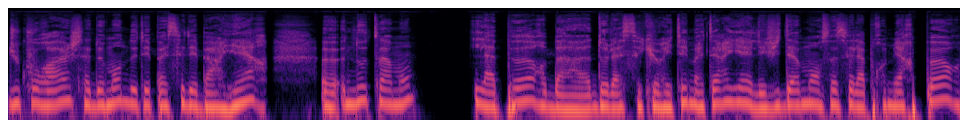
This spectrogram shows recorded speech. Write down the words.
du courage, ça demande de dépasser des barrières, euh, notamment la peur bah, de la sécurité matérielle, évidemment, ça c'est la première peur.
